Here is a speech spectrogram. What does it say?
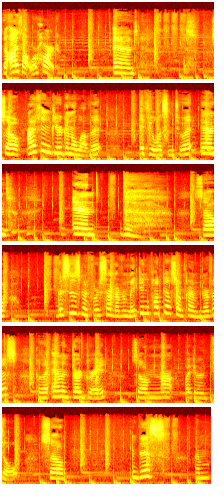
that I thought were hard. And so, I think you're gonna love it if you listen to it. And, and, so, this is my first time ever making a podcast, so I'm kind of nervous because I am in third grade, so I'm not like an adult. So this, I'm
